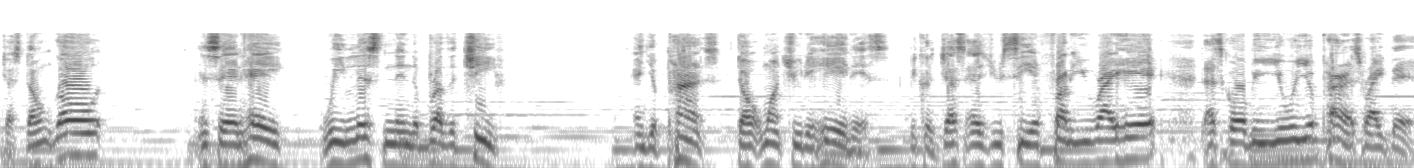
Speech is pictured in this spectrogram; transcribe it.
Just don't go and saying, hey, we listening to Brother Chief, and your parents don't want you to hear this. Because just as you see in front of you right here, that's going to be you and your parents right there,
